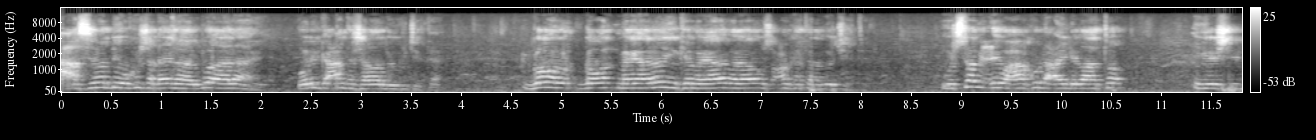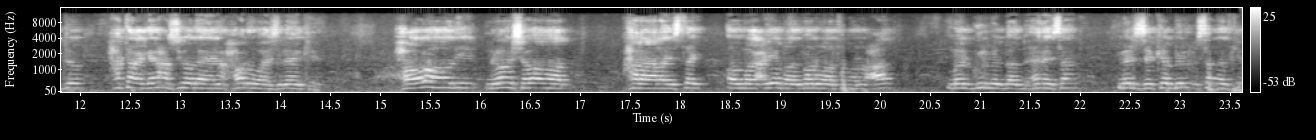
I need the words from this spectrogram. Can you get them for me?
caasimadii uu ku shaqayn lahaa bu-aala weli gacanta shabaab bay ku jirtaa. Gobol gobol magaalooyinka magaalo magaalo u socon kartaa ma jirto. Mujtamacii waxaa ku dhacay dhibaato iyo shido xataa ganacsigooda ayna xor u haysnaan karin xoolahoodii niman shabaabaad xalaalaystay oo magacyo badan mar waa tabarucaad mar gurmad baad bixinaysaan mar saka bil sannadkii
